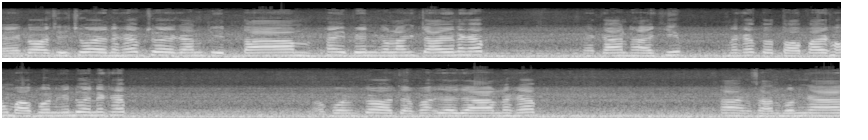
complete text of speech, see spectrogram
ยังไงก็ช่วยๆนะครับ ช่วยกันติดตามให้เป็นกำลังใจนะครับ ในการถ่ายคลิปนะครับต่อต่อไปของบ่าวพลกันด้วยนะครับบ่าวพลก็จะพยายามนะครับสร้างสรรค์ผลงาน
